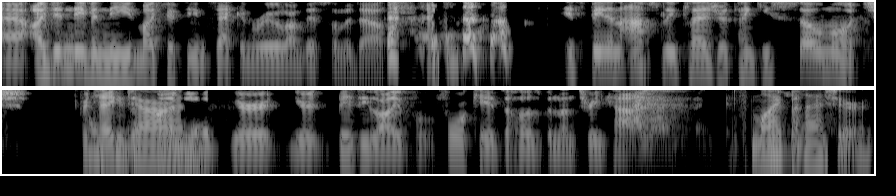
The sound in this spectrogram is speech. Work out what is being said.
uh, I didn't even need my 15 second rule on this one, Edel. Um, it's been an absolute pleasure. Thank you so much for Thank you, taking the time Darren. out of your your busy life, four kids, a husband, and three cats. It's my pleasure.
